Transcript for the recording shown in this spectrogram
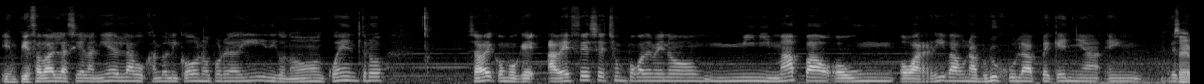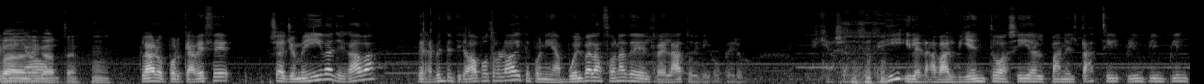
Y empiezo a darle así a la niebla, buscando el icono por ahí, digo, no encuentro. ¿Sabes? Como que a veces echa un poco de menos un minimapa o, un, o arriba una brújula pequeña en determinado... Sí, para hmm. Claro, porque a veces, o sea, yo me iba, llegaba, de repente tiraba para otro lado y te ponía, vuelve a la zona del relato. Y digo, pero que no qué Y le daba el viento así al panel táctil, plin, plin, plin.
